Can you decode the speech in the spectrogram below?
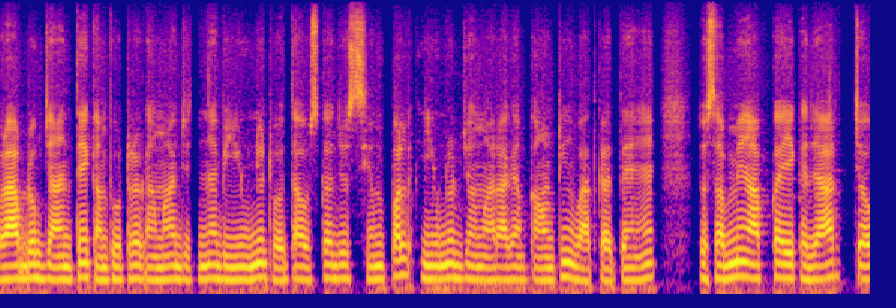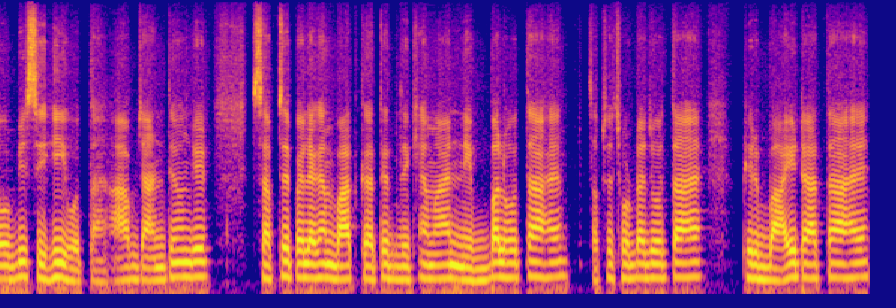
और आप लोग जानते हैं कंप्यूटर का हमारा जितना भी यूनिट होता है, उसका जो सिंपल यूनिट जो हमारा अगर हम काउंटिंग बात करते हैं तो सब में आपका एक हज़ार चौबीस ही होता है। आप जानते होंगे, सबसे पहले अगर हम बात करते हैं तो देखिए हमारा निब्बल होता है, सबसे छोटा जो होता है, फिर बाइट आता है,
